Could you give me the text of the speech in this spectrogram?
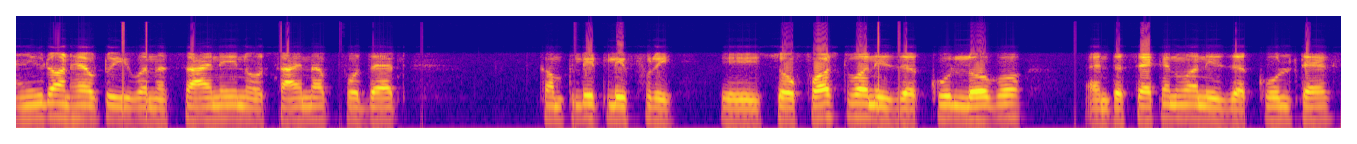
And you don't have to even uh, sign in or sign up for that. Completely free. Uh, so first one is a cool logo and the second one is a cool text.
